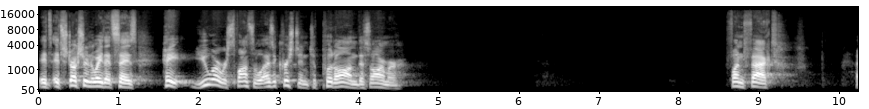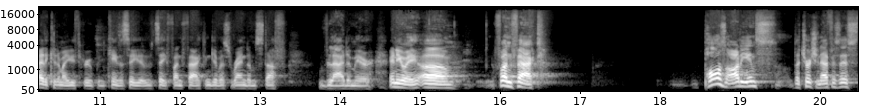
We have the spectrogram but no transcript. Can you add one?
It's, it's structured in a way that says, hey, you are responsible as a Christian to put on this armor. Fun fact I had a kid in my youth group in Kansas City that would say fun fact and give us random stuff. Vladimir. Anyway, uh, fun fact Paul's audience, the church in Ephesus,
